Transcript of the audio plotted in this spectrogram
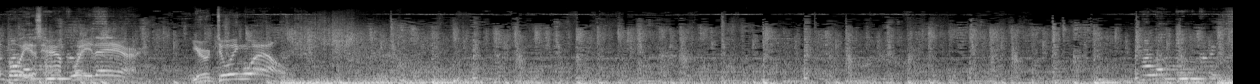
Convoy is halfway there. You're doing well. Power increase.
